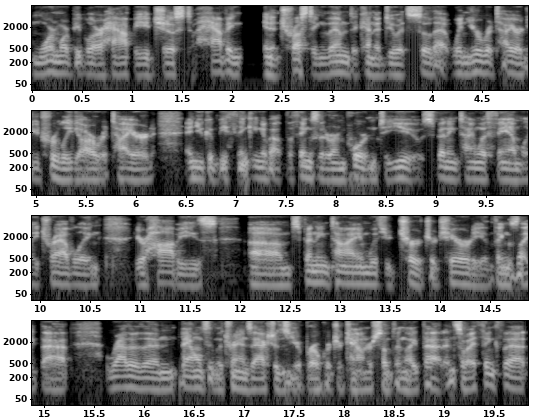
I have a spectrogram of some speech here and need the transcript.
more and more people are happy just having and entrusting them to kind of do it so that when you're retired, you truly are retired and you can be thinking about the things that are important to you, spending time with family, traveling, your hobbies, um, spending time with your church or charity and things like that, rather than balancing the transactions in your brokerage account or something like that. And so I think that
